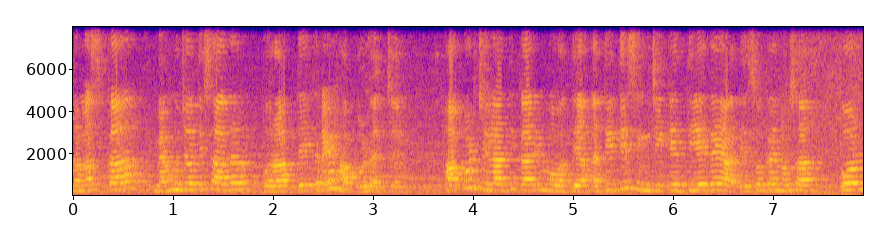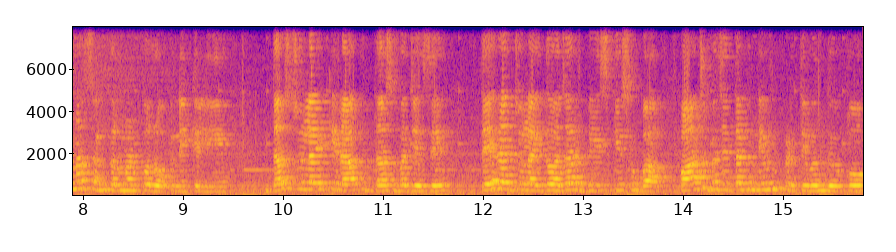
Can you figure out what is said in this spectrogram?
नमस्कार, मैं हूँ ज्योति सागर और आप देख रहे हैं हापुड़ हलचल। हापुड़ जिलाधिकारी महोदय अदिति सिंह जी के दिए गए आदेशों के अनुसार कोरोना संक्रमण को रोकने के लिए 10 जुलाई की रात 10 बजे से 13 जुलाई 2020 की सुबह 5 बजे तक निम्न प्रतिबंधों को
